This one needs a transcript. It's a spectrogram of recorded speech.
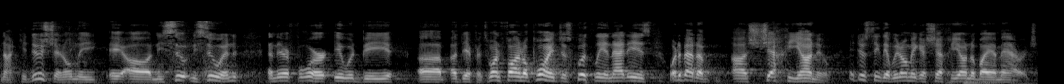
not Kiddushin, only a, uh, nisu, nisuin, and therefore it would be uh, a difference. One final point, just quickly, and that is, what about a, a shechianu? Interesting that we don't make a shechianu by a marriage.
